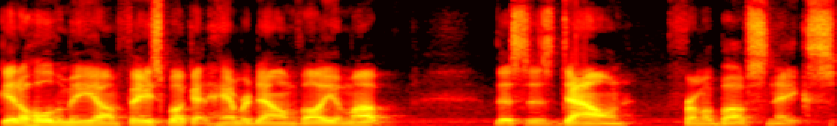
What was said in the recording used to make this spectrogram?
Get a hold of me on Facebook at Hammer Down Volume Up. This is Down from Above Snakes.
